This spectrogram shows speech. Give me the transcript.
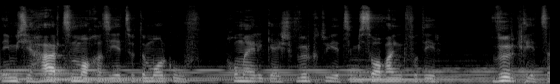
Nimm unsere Herzen, machen sie jetzt heute Morgen auf. Komm, Heiliger Geist, wirk du jetzt. Ich bin so abhängig von dir. Wirk jetzt.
